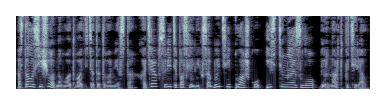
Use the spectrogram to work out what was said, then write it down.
Осталось еще одного отвадить от этого места, хотя в свете последних событий плашку «Истинное зло» Бернард потерял.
